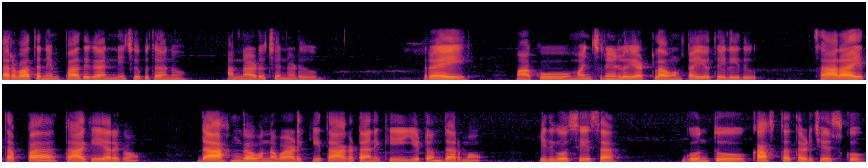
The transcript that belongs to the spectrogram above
తర్వాత నింపాదిగా అన్నీ చెబుతాను అన్నాడు చిన్నడు. రేయ్ మాకు మంచినీళ్ళు ఎట్లా ఉంటాయో తెలీదు. సారాయి తప్ప తాగి ఎరగం. దాహంగా ఉన్నవాడికి తాగటానికి ఇయ్యటం ధర్మం. ఇదిగో సీసా గొంతు కాస్త తడి చేసుకో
